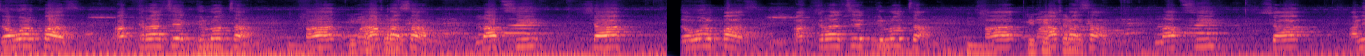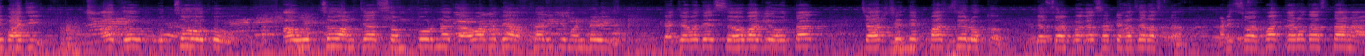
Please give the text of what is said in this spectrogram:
जवळपास अकराशे किलोचा हा महाप्रसाद लापसी शाक जवळपास अकराशे किलोचा हा महाप्रसाद लापसी शाक आणि भाजी हा जो उत्सव होतो हा उत्सव आमच्या संपूर्ण गावामध्ये असणारी जी मंडळी त्याच्यामध्ये सहभागी होतात चारशे ते पाचशे लोक. त्या स्वयंपाकासाठी हजर असतात. आणि स्वयंपाक करत असताना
